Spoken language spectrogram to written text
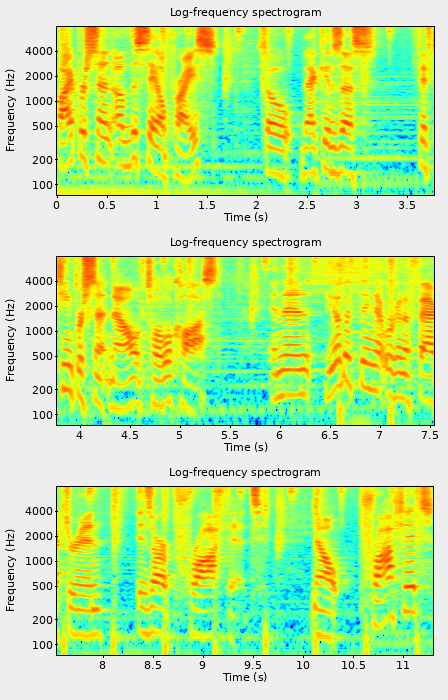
5% of the sale price. So that gives us 15% now of total cost. And then the other thing that we're gonna factor in is our profit. Now, profit,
